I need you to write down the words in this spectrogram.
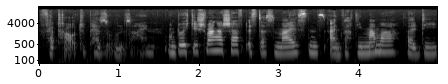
vertraute Person sein. Und durch die Schwangerschaft ist das meistens einfach die Mama, weil die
